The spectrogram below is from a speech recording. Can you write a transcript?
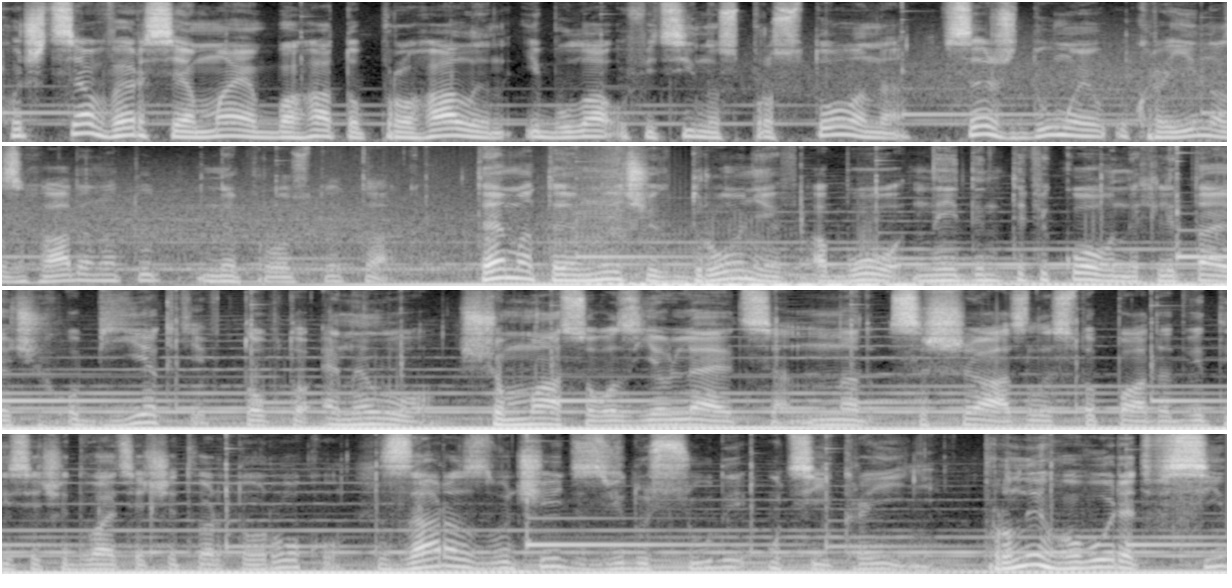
Хоч ця версія має багато прогалин і була офіційно спростована, все ж думаю, Україна згадана тут не просто так. Тема таємничих дронів або неідентифікованих літаючих об'єктів, тобто НЛО, що масово з'являються над США з листопада 2024 року, зараз звучить звідусюди у цій країні. Про них говорять всі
